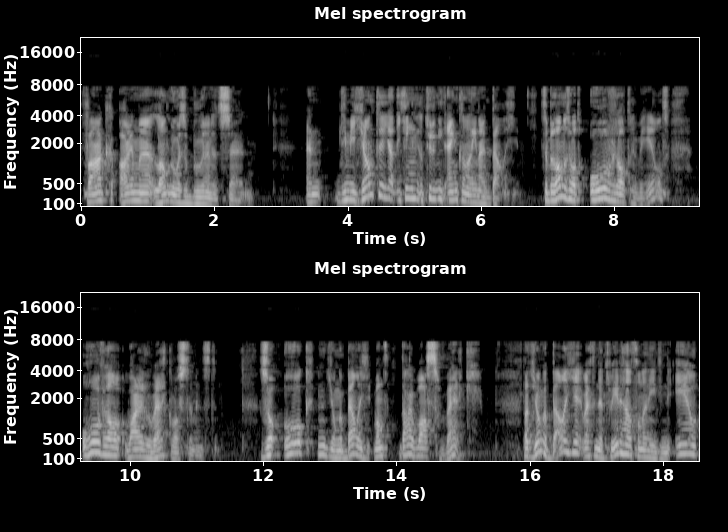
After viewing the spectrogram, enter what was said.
Vaak arme, landloze boeren in het zuiden. En die migranten ja, die gingen natuurlijk niet enkel alleen naar België. Ze belanden zowat overal ter wereld, overal waar er werk was tenminste. Zo ook in het jonge België, want daar was werk. Dat jonge België werd in de tweede helft van de 19e eeuw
